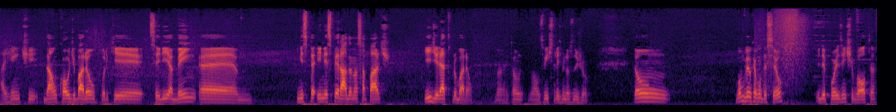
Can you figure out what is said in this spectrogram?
a gente dar um call de barão, porque seria bem é, inesperado a nossa parte e ir direto para o Barão. Né? Então, aos 23 minutos do jogo. Então, vamos ver o que aconteceu e depois a gente volta.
